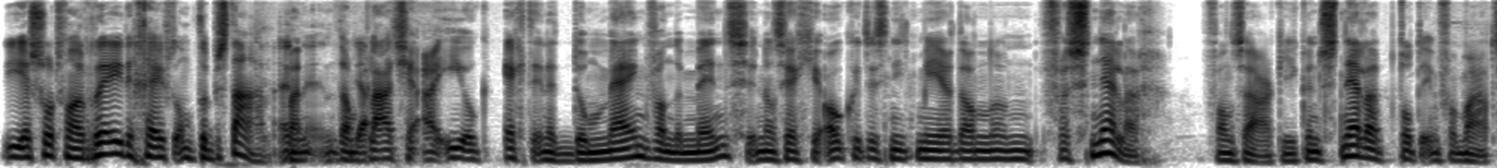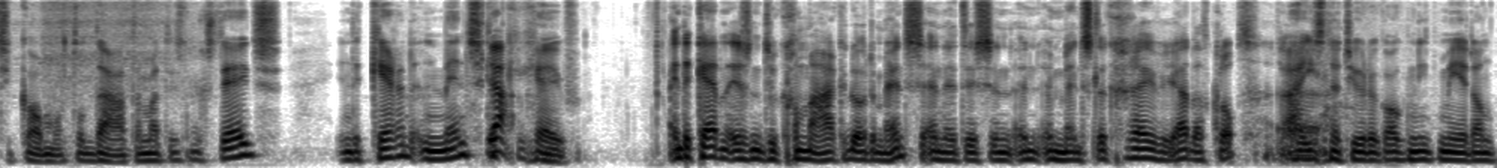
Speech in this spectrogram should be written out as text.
die een soort van reden geeft om te bestaan. En, dan plaats je AI ook echt in het domein van de mens en dan zeg je ook, het is niet meer dan een versneller van zaken. Je kunt sneller tot informatie komen of tot data, maar het is nog steeds in de kern een menselijk gegeven. En de kern is natuurlijk gemaakt door de mens en het is een, een, een menselijk gegeven, ja, dat klopt. Hij is eh, natuurlijk ook niet meer dan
